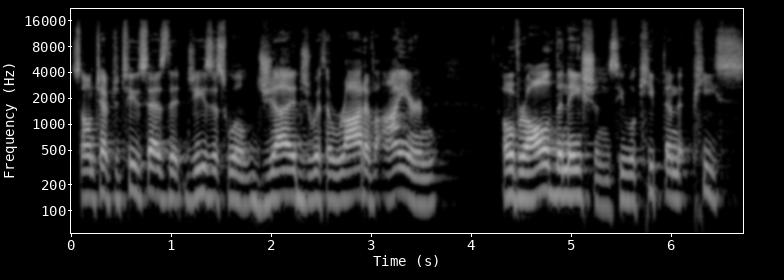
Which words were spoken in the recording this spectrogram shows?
Psalm chapter 2 says that Jesus will judge with a rod of iron over all of the nations, he will keep them at peace.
